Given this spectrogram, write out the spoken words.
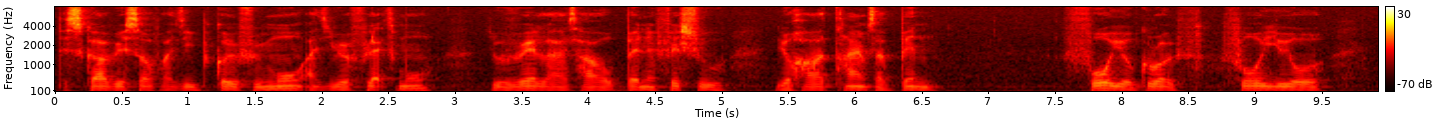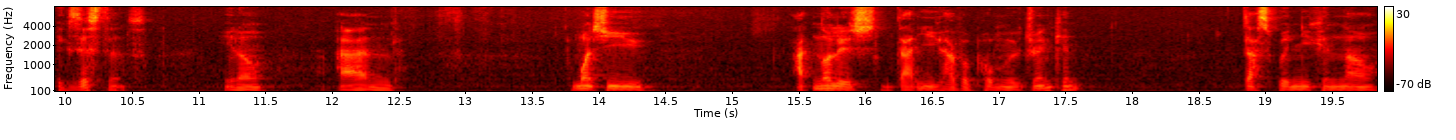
discover yourself, as you go through more, as you reflect more, you'll realize how beneficial your hard times have been for your growth, for your existence, you know, and once you acknowledge that you have a problem with drinking, that's when you can now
